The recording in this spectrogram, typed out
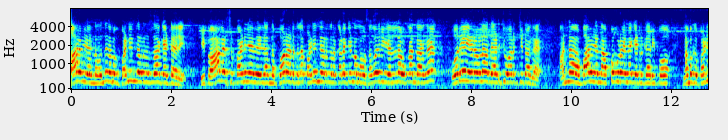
பாரதி அண்ணன் வந்து நமக்கு பணி நிரந்தரம் தான் கேட்டார். இப்போ ஆகஸ்ட் பதினேழு அந்த போராட்டத்தில் பணி நிரந்தரம் கிடைக்கும் நம்ம சகோதரிகள் எல்லாம் உட்காந்தாங்க ஒரே இரவில் அதை அடித்து உரைச்சிட்டாங்க அண்ணா பாரதி அண்ணா அப்போ கூட என்ன கேட்டிருக்காரு இப்போ? நமக்கு பணி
